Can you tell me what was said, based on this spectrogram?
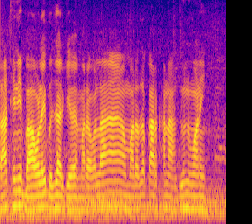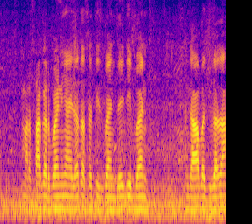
લાઠીની બાવળી બજાર કહેવાય મારા ઓલા, અમારા તો કારખાના, જૂનવાણી. મારા સાગરભાઈની અહીં જતા, સતીશભાઈ જયદીપભાઈ આ બાજુ જતા,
